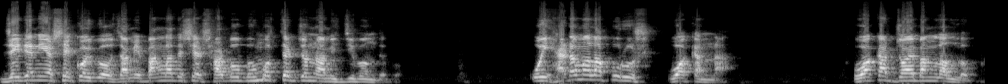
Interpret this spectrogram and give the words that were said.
যেটা নিয়ে সে কইব যে আমি বাংলাদেশের সার্বভৌমত্বের জন্য আমি জীবন দেব। ওই হ্যাডমালা পুরুষ ওয়াকার না। ওয়াকার জয় বাংলার লোক।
